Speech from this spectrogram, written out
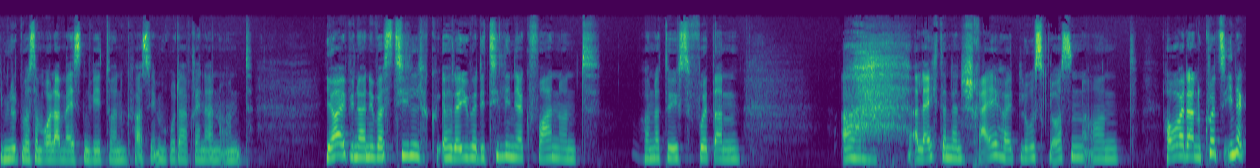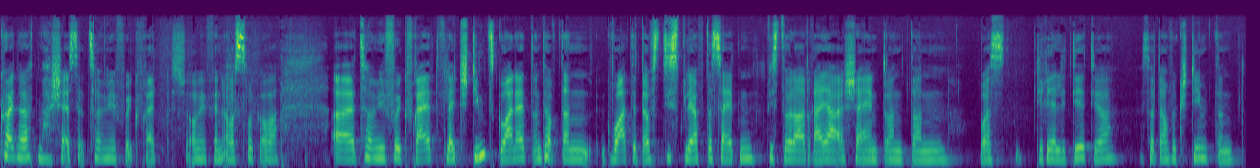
die Minuten, was am allermeisten wehtun, quasi im Ruderrennen. Und ja, ich bin dann übers Ziel, oder über die Ziellinie gefahren und habe natürlich sofort einen äh, erleichternden Schrei halt losgelassen und habe dann kurz innegehalten und gedacht, scheiße, jetzt habe ich mich voll gefreut. Sorry für den Ausdruck, aber äh, jetzt habe ich mich voll gefreut, vielleicht stimmt's gar nicht und habe dann gewartet aufs Display auf der Seite, bis da der Dreier erscheint und dann war es die Realität, ja. Es hat einfach gestimmt und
